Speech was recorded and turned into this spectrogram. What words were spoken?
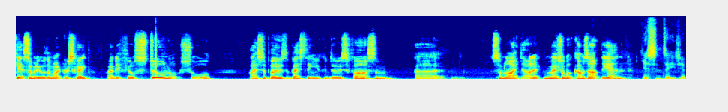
get somebody with a microscope. And if you're still not sure, I suppose the best thing you can do is fire some uh, some light down it and measure what comes out at the end. Yes, indeed. Yeah,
